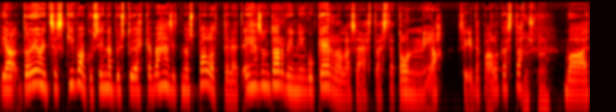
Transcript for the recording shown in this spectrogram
Ja toi on itse asiassa kiva, kun siinä pystyy ehkä vähän sit myös palottelemaan, että eihän sun tarvii niinku kerralla säästää sitä tonnia siitä palkasta, vaan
